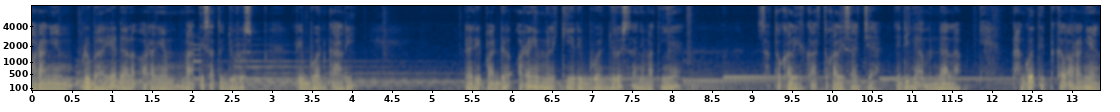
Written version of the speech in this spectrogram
orang yang berbahaya adalah orang yang melatih satu jurus ribuan kali daripada orang yang memiliki ribuan jurus hanya melatihnya satu kali satu kali saja. Jadi nggak mendalam. Nah gue tipikal orang yang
